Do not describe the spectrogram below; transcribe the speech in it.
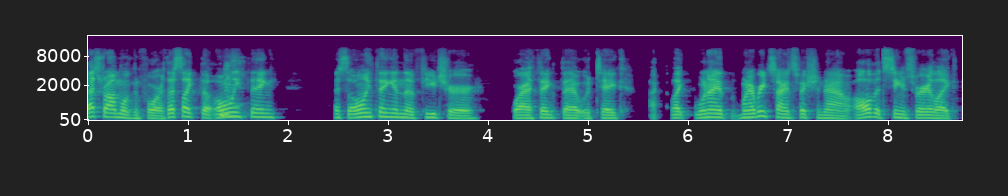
That's what I'm looking for. That's like the only thing. That's the only thing in the future where I think that would take. Like when I when I read science fiction now, all of it seems very like,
